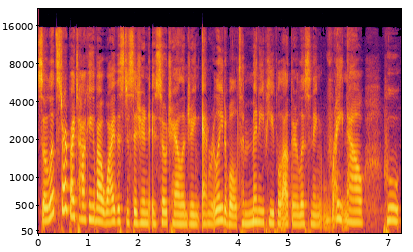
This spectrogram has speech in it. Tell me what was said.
So let's start by talking about why this decision is so challenging and relatable to many people out there listening right now who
